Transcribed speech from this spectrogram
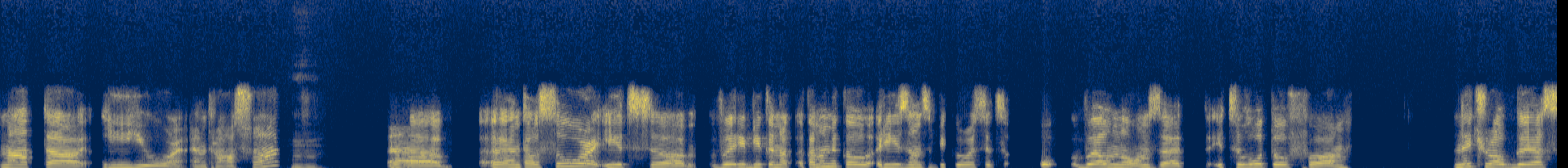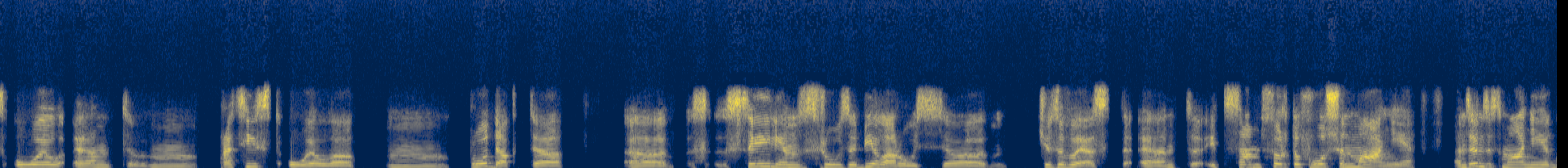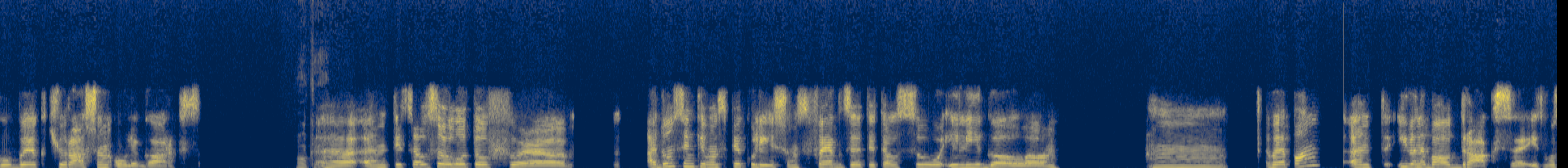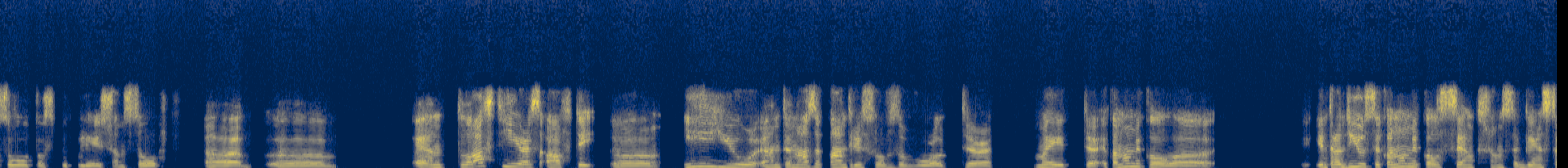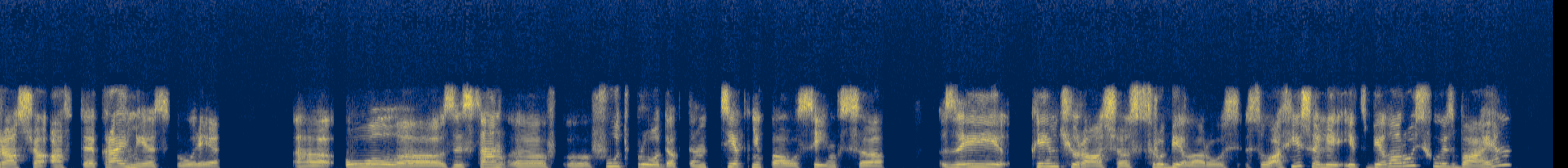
NATO, EU, and Russia. Mm-hmm. and also it's very big in economical reasons because it's well known that it's a lot of um, natural gas, oil, and um, oil uh, um, product uh, uh, sailing through the Belarus uh, to the west, and it's some sort of washing money, and then this money go back to Russian oligarchs. Okay. Uh, and it's also a lot of uh, I don't think even speculations, fact that it also illegal um, um, weapon and even about drugs, it was a lot of speculation. So, uh, uh, and last years after uh, EU and another countries of the world uh, made economical uh, introduce economical sanctions against Russia after Crimea story. Uh, all uh, the sun, uh, food product and technical things they came to Russia through Belarus. So officially, it's Belarus who is buying,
